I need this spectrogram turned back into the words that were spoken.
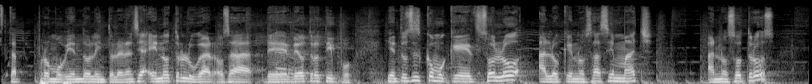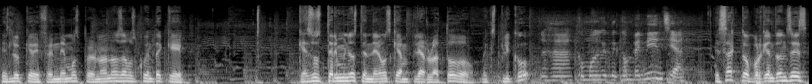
está promoviendo la intolerancia en otro lugar, o sea, de, de otro tipo. Y entonces como que solo a lo que nos hace match a nosotros es lo que defendemos, pero no nos damos cuenta que, que esos términos tendremos que ampliarlo a todo. ¿Me explico? Ajá, como de conveniencia. Exacto, porque entonces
